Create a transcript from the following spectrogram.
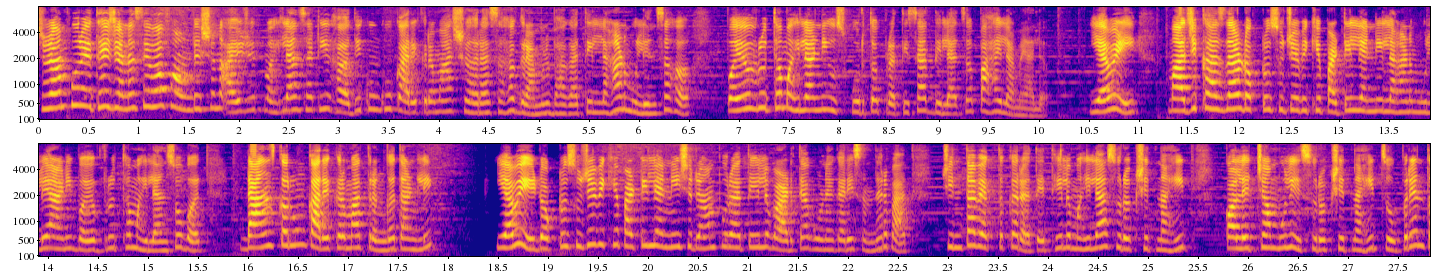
श्रीरामपूर येथे जनसेवा फाउंडेशन आयोजित महिलांसाठी हळदी कुंकू कार्यक्रमात शहरासह ग्रामीण भागातील लहान मुलींसह वयोवृद्ध महिलांनी उत्स्फूर्त प्रतिसाद दिल्याचं पाहायला मिळालं. यावेळी माजी खासदार डॉक्टर सुजय विखे पाटील यांनी लहान मुले आणि वयोवृद्ध महिलांसोबत डान्स करून कार्यक्रमात रंगत आणली. यावेळी डॉक्टर सुजय विखे पाटील यांनी श्रीरामपुरातील वाढत्या गुन्हेगारी संदर्भात चिंता व्यक्त करत येथील महिला सुरक्षित नाहीत कॉलेजच्या मुली सुरक्षित नाहीत जोपर्यंत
